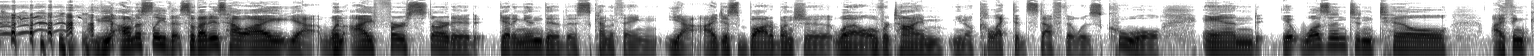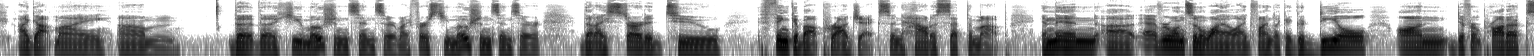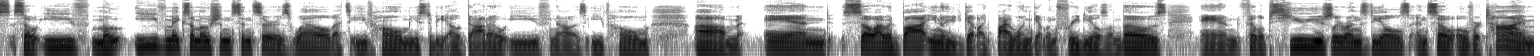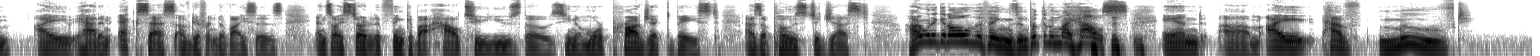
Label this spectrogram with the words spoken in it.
yeah, honestly, that so that is how I yeah. When I first started getting into this kind of thing, yeah, I just bought a bunch of well over time, you know, collected stuff that was cool, and it wasn't until I think I got my um, the the Hue motion sensor, my first Hue motion sensor, that I started to think about projects and how to set them up. And then uh, every once in a while, I'd find like a good deal on different products. So Eve Mo- Eve makes a motion sensor as well. That's Eve Home. Used to be Elgato Eve, now is Eve Home. Um, and so I would buy, you know, you'd get like buy one get one free deals on those. And Philips Hue usually runs deals. And so over time, I had an excess of different devices. And so I started to think about how to use those, you know, more project based as opposed to just, I want to get all the things and put them in my house. and um, I have moved,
